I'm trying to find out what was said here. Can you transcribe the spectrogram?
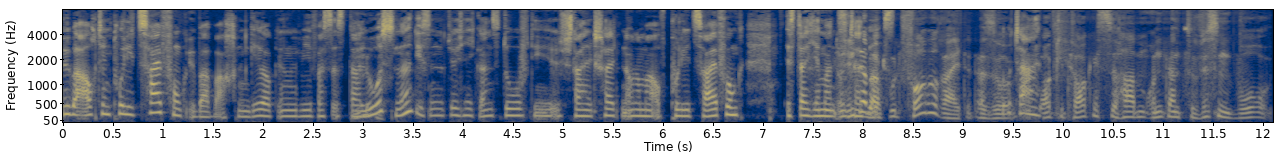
über auch den Polizeifunk überwachen. Georg, irgendwie, was ist da Mhm. los? Ne? Die sind natürlich nicht ganz doof, die schal- schalten auch nochmal auf Polizeifunk. Ist da jemand Die sind aber unterwegs? gut vorbereitet. Also. Walkie-Talkies zu haben und dann zu wissen, wo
